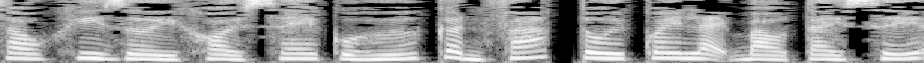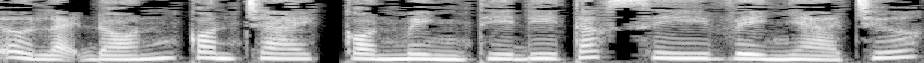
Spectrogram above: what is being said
Sau khi rời khỏi xe của hứa cần phát, tôi quay lại bảo tài xế ở lại đón con trai, còn mình thì đi taxi về nhà trước.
